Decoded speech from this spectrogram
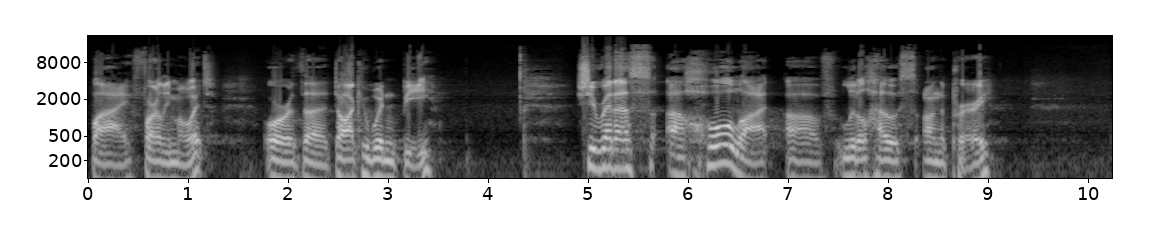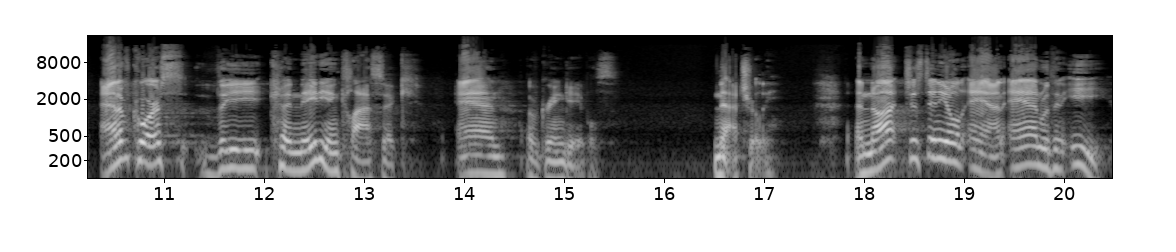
by Farley Mowat, or The Dog Who Wouldn't Be. She read us a whole lot of Little House on the Prairie. And of course, the Canadian classic, Anne of Green Gables. Naturally. And not just any old Anne, Anne with an E.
